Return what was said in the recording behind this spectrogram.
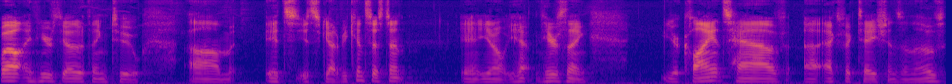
Well, and here's the other thing too. Um, it's it's got to be consistent. And, you know, you ha- here's the thing: your clients have uh, expectations, and those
